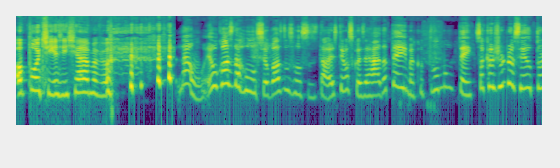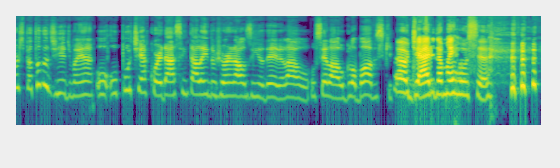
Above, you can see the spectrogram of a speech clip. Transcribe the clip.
ô, Putin, a gente ama, viu? Não, eu gosto da Rússia, eu gosto dos russos e tal. Eles têm umas coisas erradas? Tem, mas todo mundo tem. Só que eu juro pra você, eu torço pra todo dia de manhã o, o Putin acordar assim, tá lendo o jornalzinho dele lá, o, o, sei lá, o Globovski, É o Diário da Mãe Rússia.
